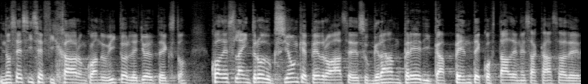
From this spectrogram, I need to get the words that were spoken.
y no sé si se fijaron cuando Víctor leyó el texto. ¿Cuál es la introducción que Pedro hace de su gran prédica pentecostal en esa casa de,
